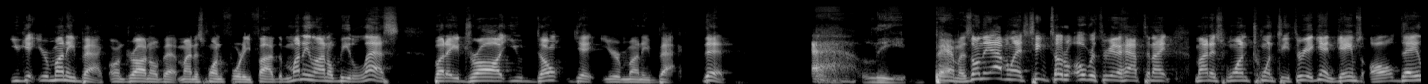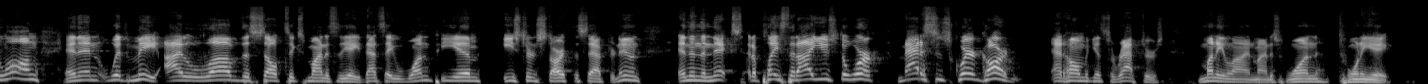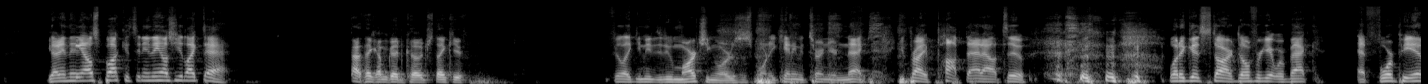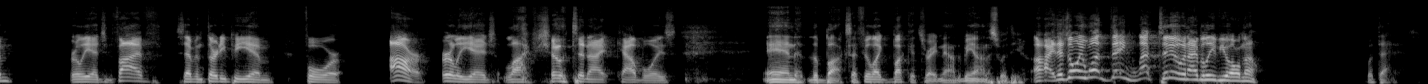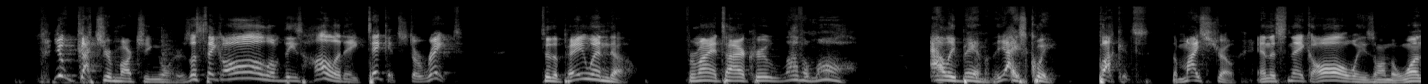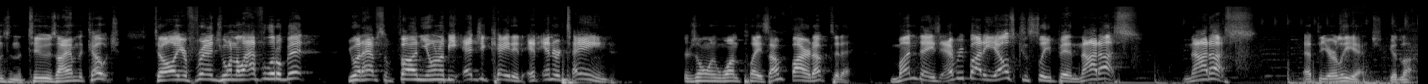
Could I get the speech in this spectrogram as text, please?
you get your money back on draw no bet minus 145. The money line will be less, but a draw, you don't get your money back. Then Alabama is on the Avalanche team total over three and a half tonight, minus 123. Again, games all day long. And then with me, I love the Celtics minus the eight. That's a 1 p.m. Eastern start this afternoon. And then the Knicks at a place that I used to work, Madison Square Garden, at home against the Raptors, money line minus 128. You got anything else, Buckets? Anything else you'd like to add? I think I'm good, coach. Thank you. I feel like you need to do marching orders this morning. You can't even turn your neck. You probably pop that out too. what a good start. Don't forget we're back at 4 p.m. Early Edge and 5, 7:30 p.m. for our Early Edge live show tonight, Cowboys and the Bucs. I feel like buckets right now, to be honest with you. All right, there's only one thing left to do, and I believe you all know what that is. You've got your marching orders. Let's take all of these holiday tickets straight to the pay window for my entire crew. Love them all. Alabama, the Ice Queen, Buckets, the Maestro, and the Snake, always on the ones and the twos. I am the coach. Tell all your friends you want to laugh a little bit, you want to have some fun, you want to be educated and entertained. There's only one place. I'm fired up today. Mondays, everybody else can sleep in, not us. Not us at the early edge. Good luck.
